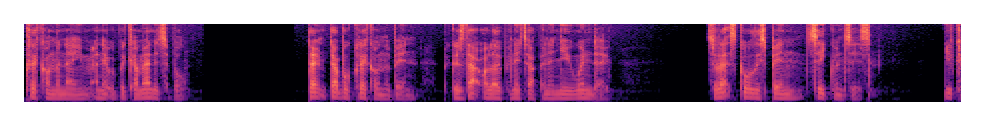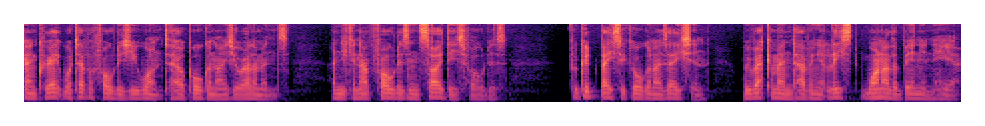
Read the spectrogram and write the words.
click on the name and it will become editable. Don't double click on the bin, because that will open it up in a new window. So let's call this bin Sequences. You can create whatever folders you want to help organize your elements, and you can have folders inside these folders. For good basic organization, we recommend having at least one other bin in here,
